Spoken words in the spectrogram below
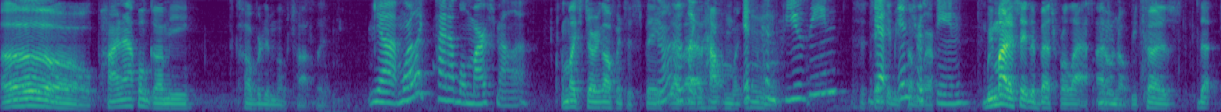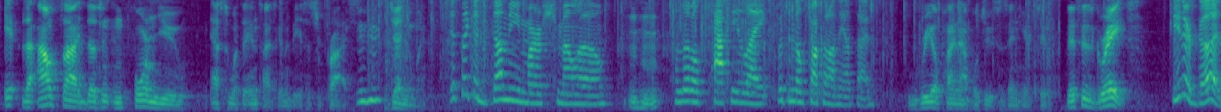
Oh, pineapple gummy covered in milk chocolate. Yeah, more like pineapple marshmallow. I'm like staring off into space. No, it's like- how- I'm like, It's mm. confusing This is yet taking me somewhere. interesting. We might have saved the best for last. I don't know because the it, the outside doesn't inform you as to what the inside's going to be. It's a surprise, Mm-hmm. genuine, It's like a gummy marshmallow, Mm -hmm. a little taffy like with the milk chocolate on the outside. real pineapple juice is in here too. This is great. These are good.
